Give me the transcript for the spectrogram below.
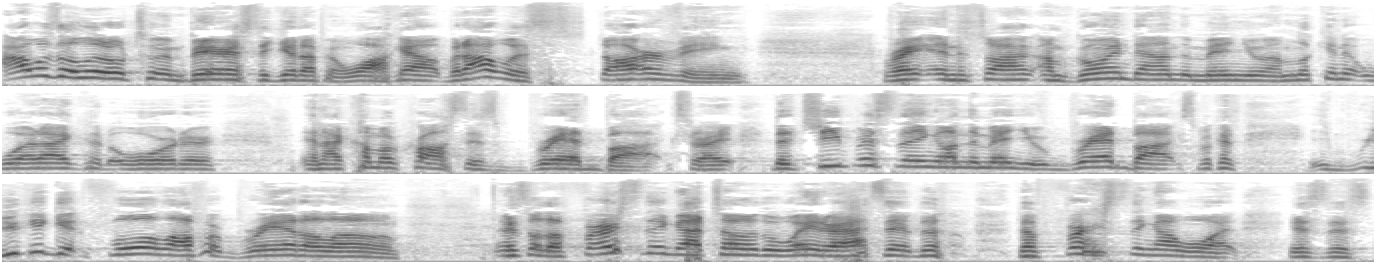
I was a little too embarrassed to get up and walk out, but I was starving, right? And so I, I'm going down the menu. I'm looking at what I could order and I come across this bread box, right? The cheapest thing on the menu, bread box, because you could get full off of bread alone. And so the first thing I told the waiter, I said, the, the first thing I want is this,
